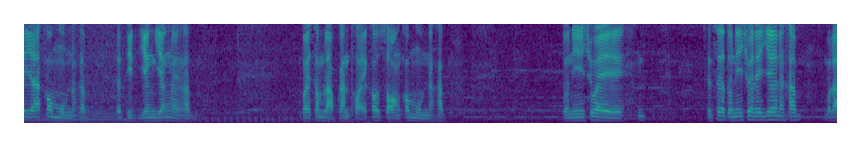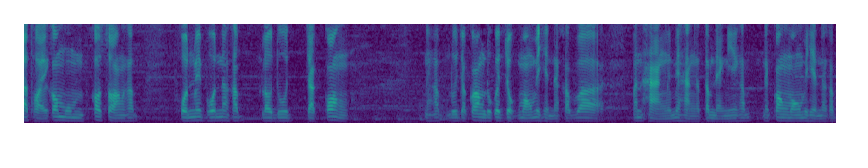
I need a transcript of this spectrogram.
ระยะเข้ามุมนะครับ จะติดเยื้องๆหน่อยครับ ไว้สำหรับการถอยเข้าซองเข้ามุมนะครับ ตัวนี้ช่วยเซนเซอร์ตัวนี้ช่วยได้เยอะนะครับ เวลาถอยเข้ามุมเข้าซองนะครับ พ้นไม่พ้นนะครับ เราดูจากกล้องนะครับ ดูจากกล้องดูกระจกมองไม่เห็นนะครับ ว่ามันห่างหรือไม่ห่างกับตำแหน่งนี้ครับ ในกล้องมองไม่เห็นนะครับ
